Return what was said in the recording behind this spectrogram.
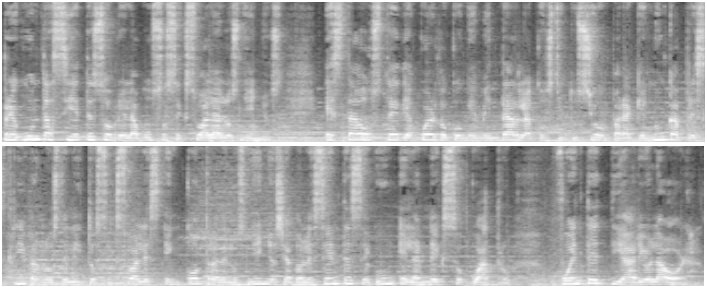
Pregunta 7 sobre el abuso sexual a los niños. ¿Está usted de acuerdo con enmendar la Constitución para que nunca prescriban los delitos sexuales en contra de los niños y adolescentes según el anexo 4? Fuente Diario La Hora.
